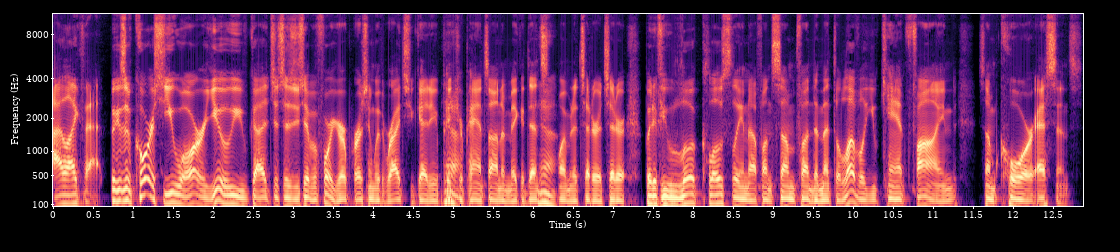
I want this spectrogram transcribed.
I like that because, of course, you are you. You've got just as you said before, you're a person with rights. You got to put Yeah. your pants on and make a dentist Yeah. appointment, et cetera, et cetera. But if you look closely enough on some fundamental level, you can't find some core essence.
